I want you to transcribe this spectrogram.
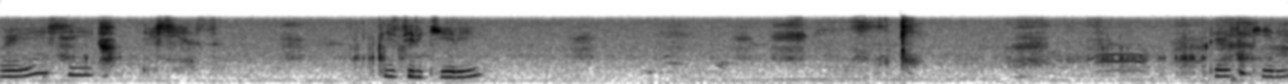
Where is she? there she is. Do you see the kitty? There's the kitty.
